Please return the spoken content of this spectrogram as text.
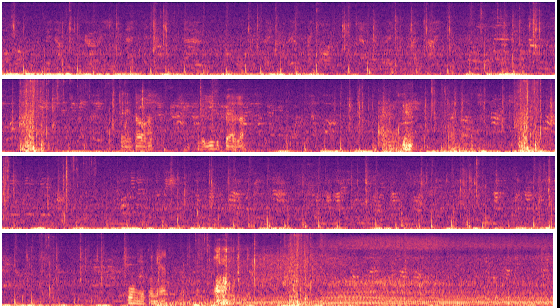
ไปไหนต่อครับเหลือยี่สิบแปดแล้ว วงอยู่ตรงเนี้ย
